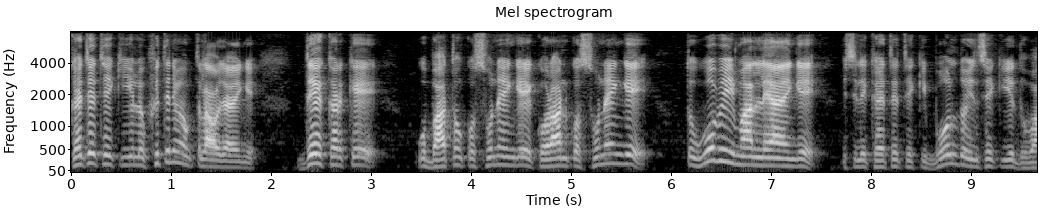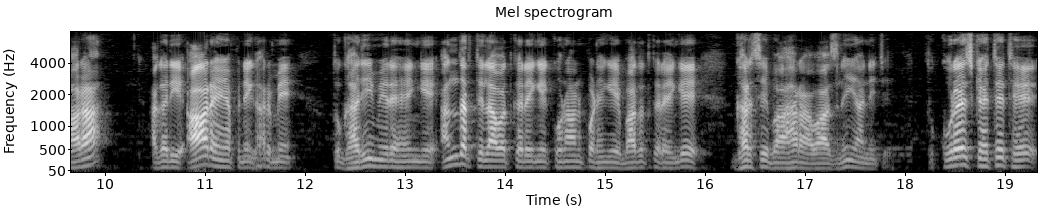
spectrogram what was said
کہتے تھے کہ یہ لوگ فتنے میں مبتلا ہو جائیں گے۔ دیکھ کر کے وہ باتوں کو سنیں گے، قرآن کو سنیں گے، تو وہ بھی ایمان لے آئیں گے۔ اس لیے کہتے تھے کہ بول دو ان سے کہ یہ دوبارہ اگر یہ آ رہے ہیں اپنے گھر میں، تو گھر ہی میں رہیں گے، اندر تلاوت کریں گے، قرآن پڑھیں گے، عبادت کریں گے، گھر سے باہر آواز نہیں آنی چاہیے۔ تو قریش کہتے تھے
